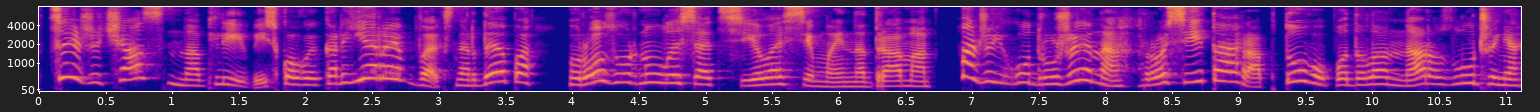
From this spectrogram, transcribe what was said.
В цей же час на тлі військової кар'єри в екснардепа розгорнулася ціла сімейна драма. Адже його дружина Росіта раптово подала на розлучення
